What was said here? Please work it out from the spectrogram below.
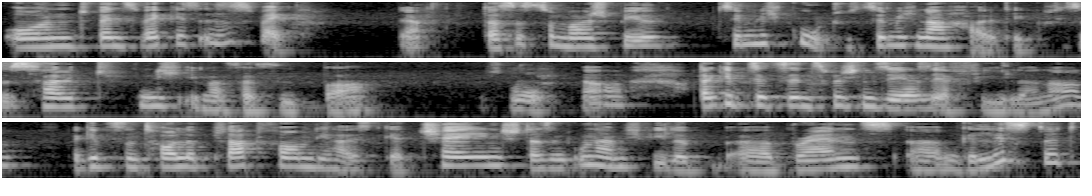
und wenn es weg ist, ist es weg. Ja, das ist zum Beispiel ziemlich gut, ziemlich nachhaltig. Das ist halt nicht immer verfügbar. So, ja. Da gibt's jetzt inzwischen sehr, sehr viele. Ne? Da gibt es eine tolle Plattform, die heißt Get Change. Da sind unheimlich viele äh, Brands ähm, gelistet,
